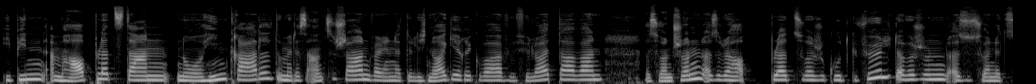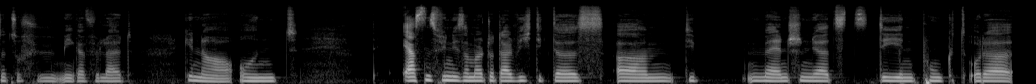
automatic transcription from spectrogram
ich bin am Hauptplatz dann noch hingeradelt, um mir das anzuschauen, weil ich natürlich neugierig war, wie viele Leute da waren. Es waren schon, also der Hauptplatz war schon gut gefüllt, aber schon, also es waren jetzt nicht so viel, mega viele Leute. Genau, und erstens finde ich es einmal total wichtig, dass ähm, die Menschen jetzt den Punkt oder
